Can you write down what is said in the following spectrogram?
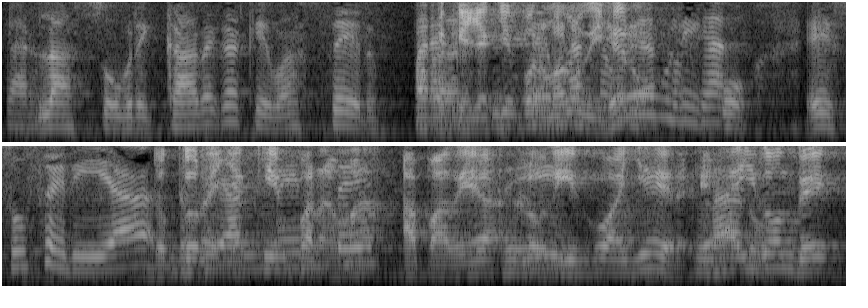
Claro. la sobrecarga que va a ser para Porque el ya aquí en Panamá lo dijeron. público, eso sería Doctora, ya aquí en Panamá, Apadea Sí, lo dijo ayer. Es ahí donde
